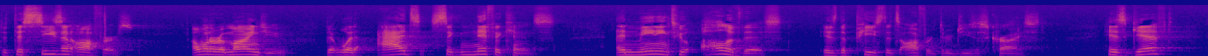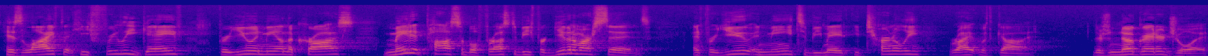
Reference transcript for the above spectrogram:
that this season offers, I want to remind you that what adds significance and meaning to all of this is the peace that's offered through Jesus Christ. His gift his life that he freely gave for you and me on the cross made it possible for us to be forgiven of our sins and for you and me to be made eternally right with God. There's no greater joy,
